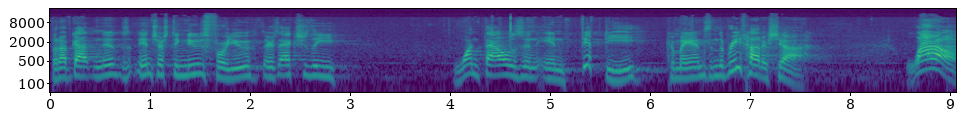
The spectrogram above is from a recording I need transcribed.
But I've got interesting news for you. There's actually 1,050 commands in the Brit Hadashah. Wow!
